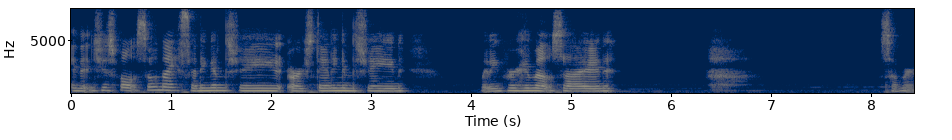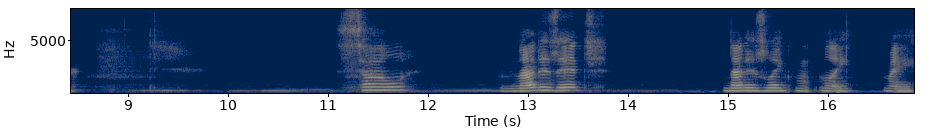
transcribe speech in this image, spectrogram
And it just felt so nice sitting in the shade, or standing in the shade, waiting for him outside summer. So that is it. That is like like my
